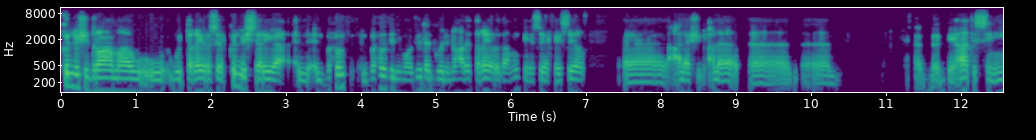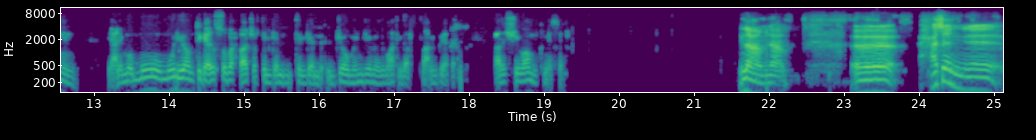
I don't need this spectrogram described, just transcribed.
كلش دراما والتغير يصير كلش سريع البحوث البحوث اللي موجودة تقول إنه هذا التغير إذا ممكن يصير فيصير على على مئات السنين يعني مو مو مو اليوم تقعد الصبح باكر تلقى تلقى الجو منجمد وما تقدر تطلع من بيتك. هذا الشيء ما ممكن يصير. نعم نعم. أه حسن أه،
